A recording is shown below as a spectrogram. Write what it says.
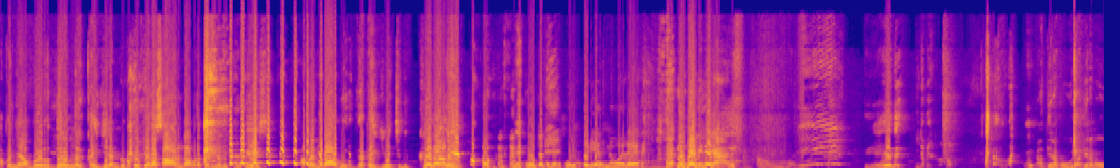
അപ്പൊ ഞാൻ വെറുതെ ഒന്ന് കൈ രണ്ടു നോക്കിയാൽ ആ സാധനം അവിടെ തന്നെ നിൽക്കുന്നു. ഗേസ് അപ്പൊ എന്താ? വെറുതെ കൈ വെച്ച് നിൽക്കുകയാണ് ആളെ. കൂട്ടത്തിലൊരു കുറിപ്പടി അറിഞ്ഞ പോലെ. ഒരാൾ ഏത്? അതിനെ പോവില്ല അതിനെ പോവോ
